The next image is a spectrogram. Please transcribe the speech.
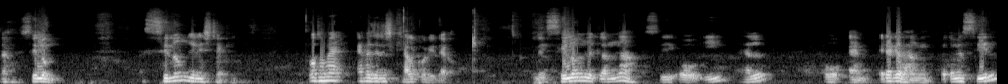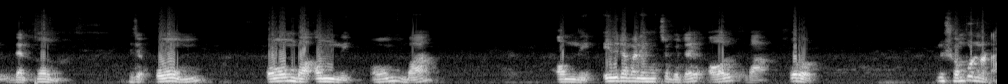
দেখো, সিলুম। সিলুম জিনিসটা কি? প্রথমে একটা জিনিস খেয়াল করি, দেখো। সিলম লিখলাম না সি ও ই এল ও এম এটাকে ভাঙি। প্রথমে সিল দেন ওম। এই যে ওম ওম বা অমনি। ওম বা অমনি। এই দুটা মানে হচ্ছে বোঝায় অল বা পুরো। মানে সম্পূর্ণটা।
